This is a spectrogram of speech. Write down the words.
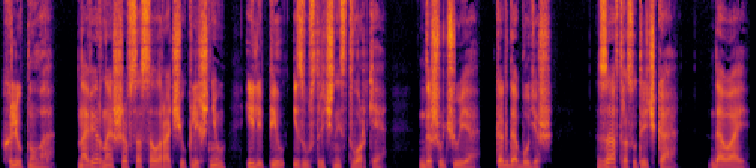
Хлюпнула. Наверное, шеф сосал рачью клешню или пил из устричной створки. «Да шучу я. Когда будешь?» «Завтра с утречка. Давай,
